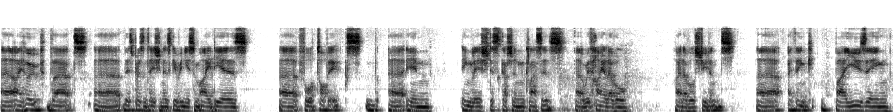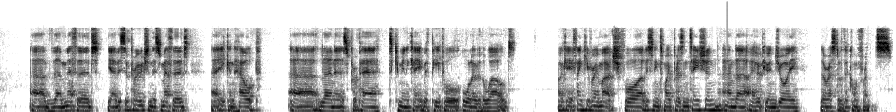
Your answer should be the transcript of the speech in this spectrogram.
Uh, I hope that uh, this presentation has given you some ideas uh, for topics uh, in English discussion classes uh, with higher level higher level students. Uh, I think by using the method, yeah, this approach and this method, it can help uh, learners prepare to communicate with people all over the world. Okay, thank you very much for listening to my presentation and uh, I hope you enjoy the rest of the conference.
